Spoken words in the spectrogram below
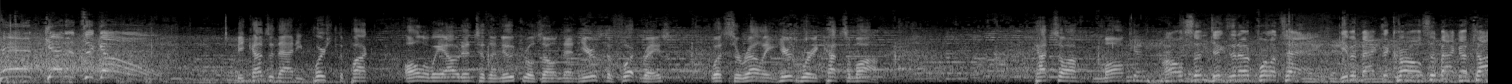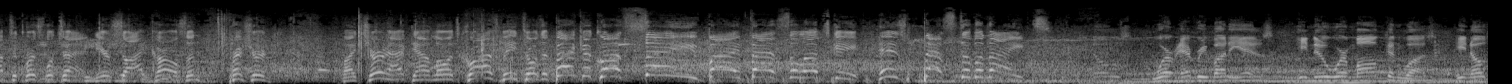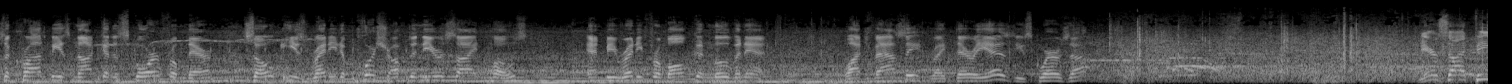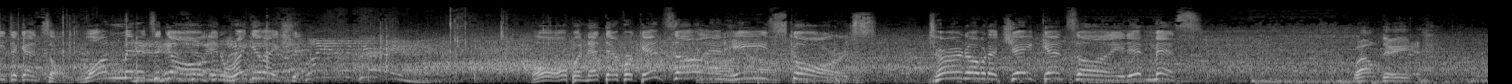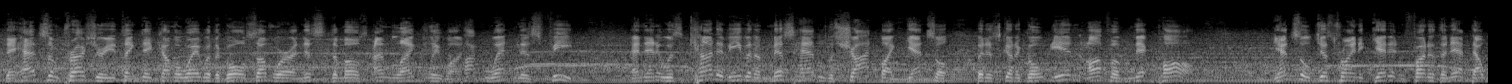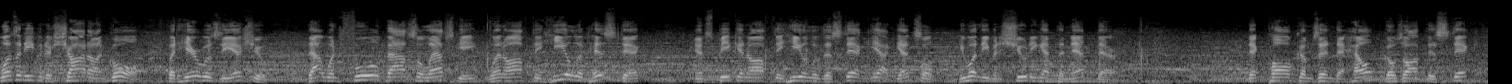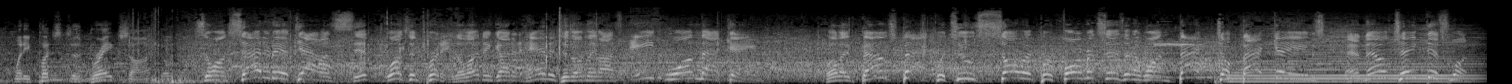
Can't get it to go! Because of that, he pushed the puck all the way out into the neutral zone. Then here's the foot race with Cirelli. Here's where he cuts him off. Cuts off Malkin. Karlsson digs it out for Letang. Give it back to Karlsson. Back up top to Chris Letang. Near side, Karlsson pressured by Cernak. Down low, it's Crosby. Throws it back across. Saved by Vasilevsky. His best of the night. He knows where everybody is. He knew where Malkin was. He knows that Crosby is not going to score from there. So he's ready to push up the near side post and be ready for Malkin moving in. Watch Vasi. Right there he is. He squares up. Near side feed to Guentzel. One minute to go in regulation. Oh, open net there for Guentzel, and he scores. Turned over to Jake Guentzel, and he didn't miss. Well, they they had some pressure. You'd think they'd come away with a goal somewhere, and this is the most unlikely one. Puck went in his feet, and then it was kind of even a mishandled shot by Guentzel, but it's going to go in off of Nick Paul. Guentzel just trying to get it in front of the net. That wasn't even a shot on goal, but here was the issue. That one fooled Vasilevsky, went off the heel of his stick, and speaking off the heel of the stick, yeah, Guentzel, he wasn't even shooting at the net there. Nick Paul comes in to help, goes off his stick. When he puts the brakes on, So on Saturday at Dallas, it wasn't pretty. The Lightning got it handed to them. They lost 8-1 that game. Well, they bounced back with two solid performances and have won back-to-back -back games, and they'll take this one.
